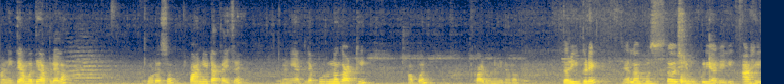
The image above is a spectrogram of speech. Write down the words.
आणि त्यामध्ये आपल्याला थोडंसं पाणी टाकायचं आहे. आणि यातल्या पूर्ण गाठी आपण काढून घेणार आहोत. तर इकडे याला मस्त अशी उकळी आलेली आहे.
